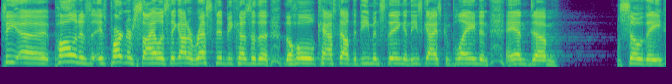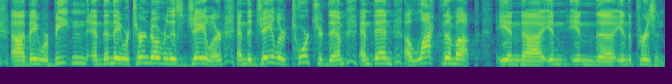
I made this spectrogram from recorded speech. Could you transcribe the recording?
See, uh, Paul and his, his, partner Silas, they got arrested because of the, the whole cast out the demons thing, and these guys complained, and, and um, so they uh, they were beaten and then they were turned over this jailer and the jailer tortured them and then uh, locked them up in uh, in in the in the prison.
